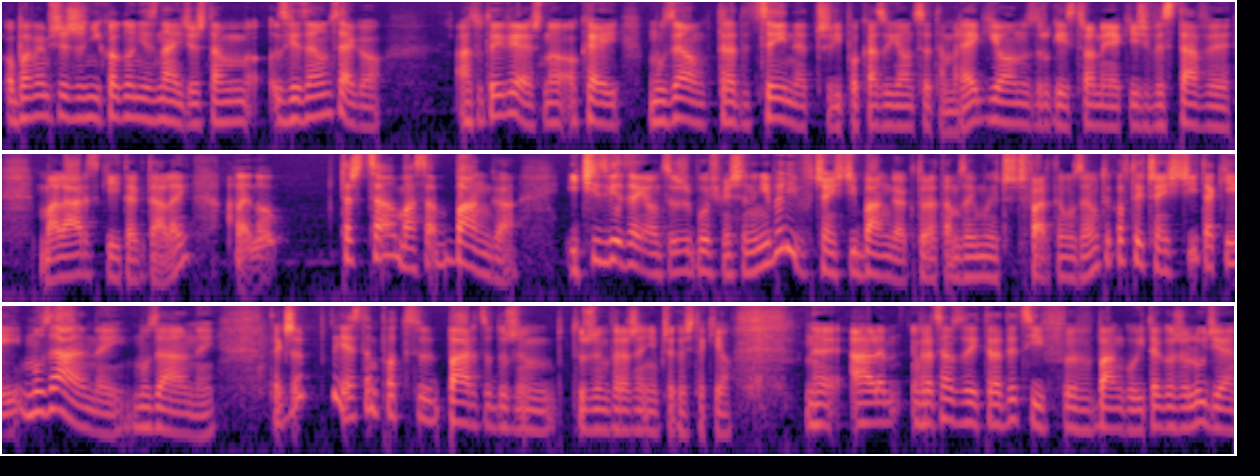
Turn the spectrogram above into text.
obawiam się, że nikogo nie znajdziesz tam zwiedzającego. A tutaj wiesz, no okej, okay, muzeum tradycyjne, czyli pokazujące tam region, z drugiej strony jakieś wystawy malarskie i tak dalej, ale no też cała masa banga. I ci zwiedzający, żeby było śmieszne, nie byli w części banga, która tam zajmuje trzy czwarte muzeum, tylko w tej części takiej muzealnej. muzealnej. Także jestem pod bardzo dużym, dużym wrażeniem czegoś takiego. Ale wracając do tej tradycji w, w bangu i tego, że ludzie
